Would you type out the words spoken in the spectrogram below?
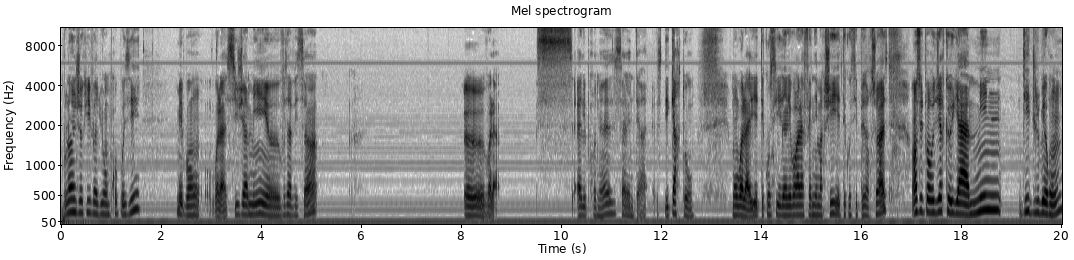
boulangerie va lui en proposer. Mais bon, voilà, si jamais euh, vous avez ça... euh, voilà. Elle est preneuse, ça l'intéresse. Des cartons. Bon, voilà, il était conseillé d'aller voir à la fin des marchés, il était conseillé plusieurs choses. Ensuite, pour vous dire qu'il y a Mine dit Luberon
